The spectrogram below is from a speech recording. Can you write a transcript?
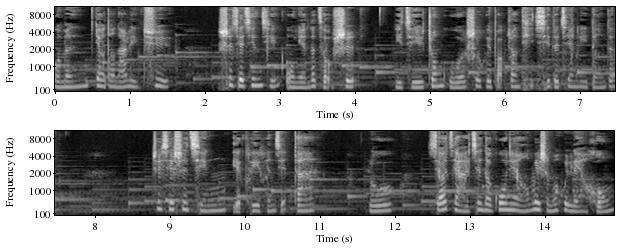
我们要到哪里去？世界经济五年的走势，以及中国社会保障体系的建立等等，这些事情也可以很简单，如小贾见到姑娘为什么会脸红？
